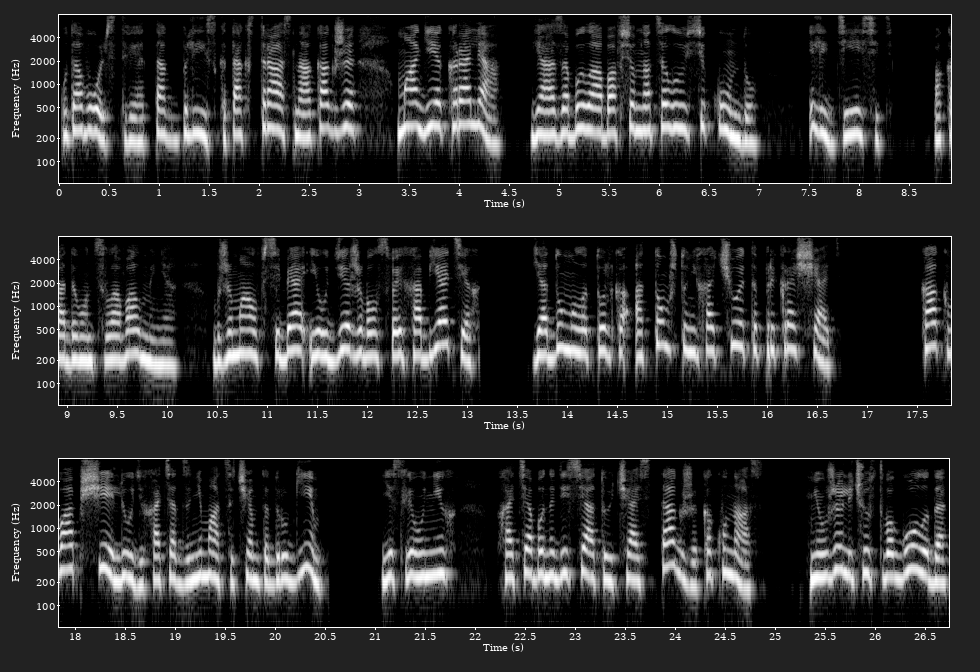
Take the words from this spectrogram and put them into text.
удовольствия. Так близко, так страстно. А как же магия короля? Я забыла обо всем на целую секунду. Или десять. Пока Деон целовал меня, вжимал в себя и удерживал в своих объятиях, я думала только о том, что не хочу это прекращать. Как вообще люди хотят заниматься чем-то другим, если у них хотя бы на десятую часть так же, как у нас? Неужели чувство голода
